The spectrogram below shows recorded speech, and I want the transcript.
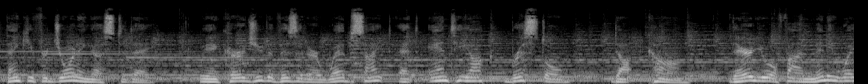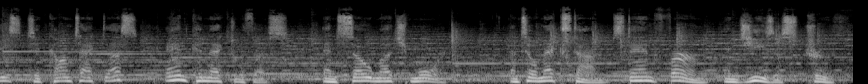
Thank you for joining us today. We encourage you to visit our website at antiochbristol.com There you will find many ways to contact us and connect with us, and so much more. Until next time, stand firm in Jesus' truth.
